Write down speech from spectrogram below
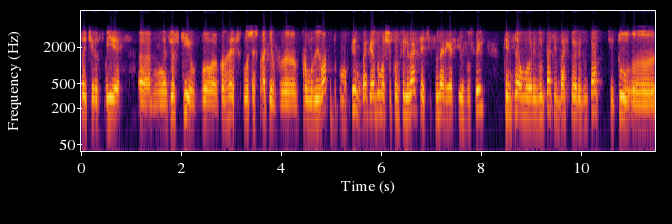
це через свої е, зв'язки в Конгресі Сполучених Штатів е, пролобіювати, допомогти. Ну, Знаєте, я думаю, що консолідація чи синергія всіх зусиль в кінцевому результаті дасть той результат чи ту, е,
